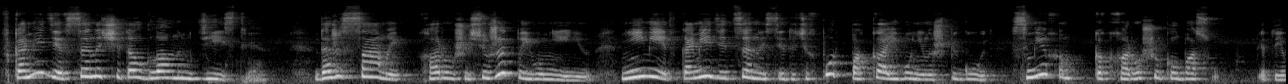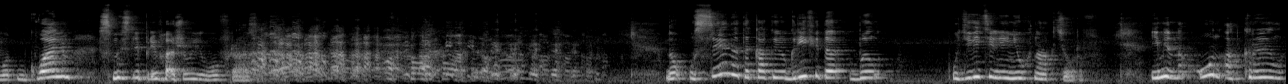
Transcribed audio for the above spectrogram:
В комедиях сцена считал главным действие. Даже самый хороший сюжет, по его мнению, не имеет в комедии ценности до тех пор, пока его не нашпигуют смехом, как хорошую колбасу. Это я вот в буквальном смысле привожу его фразу. Но у Сеннета, как и у Гриффита, был удивительный нюх на актеров. Именно он открыл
